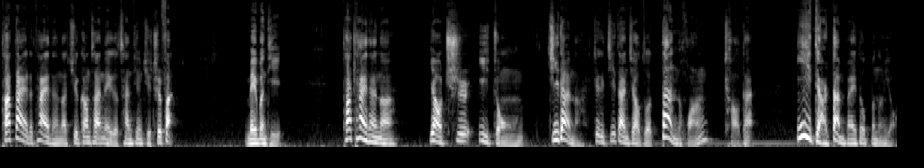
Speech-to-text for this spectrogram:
他带着太太呢去刚才那个餐厅去吃饭，没问题。他太太呢要吃一种鸡蛋呢，这个鸡蛋叫做蛋黄炒蛋，一点蛋白都不能有。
